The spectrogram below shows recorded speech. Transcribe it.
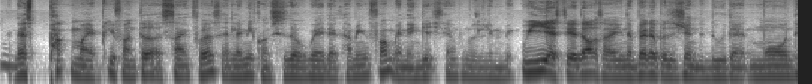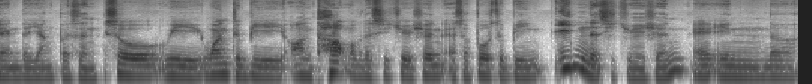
Mm. Let's park my prefrontal aside first and let me consider where they're coming from and engage them from the limbic. We as the adults are in a better position to do that more than the young person. So we want to be on top of the situation as opposed to being in the situation. And in the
